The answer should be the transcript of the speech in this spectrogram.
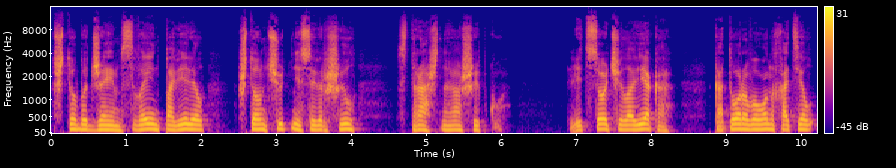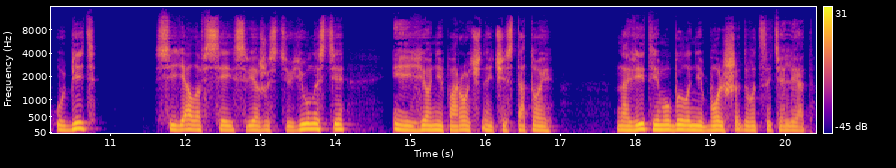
чтобы Джеймс Вейн поверил, что он чуть не совершил страшную ошибку. Лицо человека, которого он хотел убить, сияло всей свежестью юности и ее непорочной чистотой. На вид ему было не больше двадцати лет.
